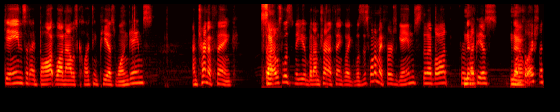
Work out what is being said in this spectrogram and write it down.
games that I bought when I was collecting PS1 games? I'm trying to think. Sorry, Si- I was listening to you, but I'm trying to think. Like, was this one of my first games that I bought for No. my PS1 No. collection?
